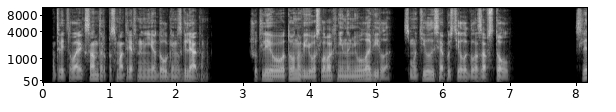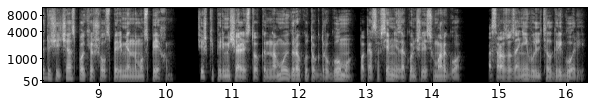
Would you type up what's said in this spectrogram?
– ответил Александр, посмотрев на нее долгим взглядом. Шутливого тона в его словах Нина не уловила, смутилась и опустила глаза в стол. Следующий час покер шел с переменным успехом. Фишки перемещались то к одному игроку, то к другому, пока совсем не закончились у Марго, а сразу за ней вылетел Григорий.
